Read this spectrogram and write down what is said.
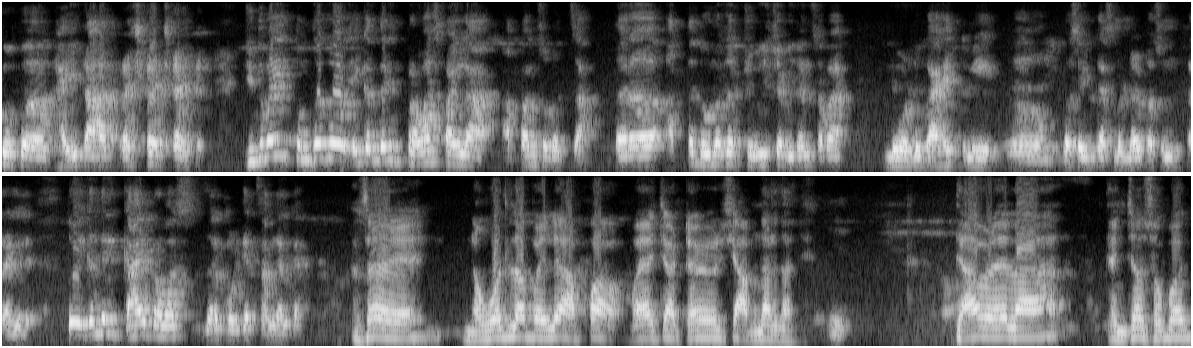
खूप घाईत आहात प्रचाराच्या जितूबाई तुमचा जो एकंदरीत प्रवास पाहिला आप्पांसोबतचा तर आता दोन हजार चोवीसच्या विधानसभा निवडणुका आहेत तुम्ही वसई विकास मंडळपासून राहिलेले. तो एकंदरीत काय प्रवास जरा थोडक्यात सांगाल का? कसं आहे नव्वदला पहिले आप्पा वयाच्या अठराव्या वर्षी आमदार झाले. त्यावेळेला त्यांच्यासोबत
